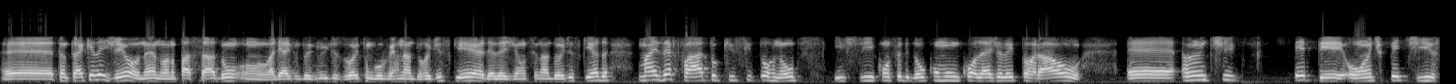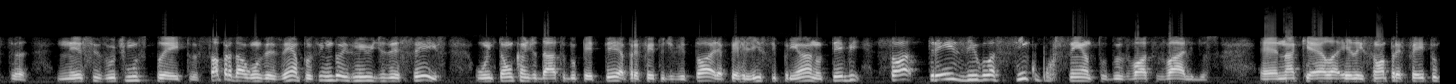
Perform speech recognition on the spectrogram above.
É, tanto é que elegeu, né, no ano passado, um, um, aliás, em 2018, um governador de esquerda, elegeu um senador de esquerda, mas é fato que se tornou e se consolidou como um colégio eleitoral é, anti-PT ou antipetista nesses últimos pleitos. Só para dar alguns exemplos, em 2016, o então candidato do PT a prefeito de Vitória, Perli Cipriano, teve só 3,5% dos votos válidos é, naquela eleição a prefeito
